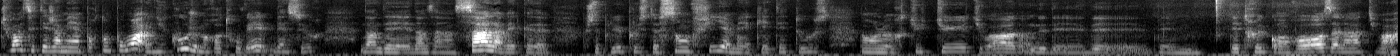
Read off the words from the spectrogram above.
Tu vois, c'était jamais important pour moi. Et du coup, je me retrouvais, bien sûr, dans, des, dans un salle avec, euh, je sais plus, plus de 100 filles, mais qui étaient tous dans leur tutu, tu vois, dans des, des, des, des- trucs en rose, là, tu vois.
